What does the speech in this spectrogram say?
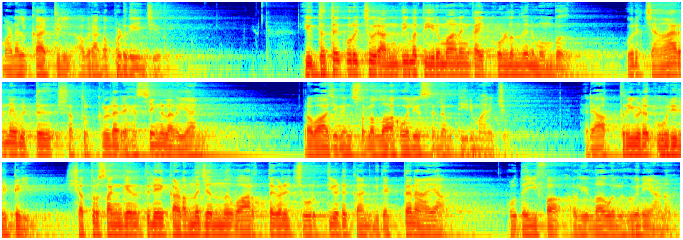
മണൽക്കാറ്റിൽ അവരകപ്പെടുകയും ചെയ്തു. യുദ്ധത്തെക്കുറിച്ച് ഒരു അന്തിമ തീരുമാനം കൈക്കൊള്ളുന്നതിന് മുമ്പ് ഒരു ചാരനെ വിട്ട് ശത്രുക്കളുടെ രഹസ്യങ്ങൾ അറിയാൻ പ്രവാചകൻ സുല്ലാഹു അലൈഹി വസല്ലം തീരുമാനിച്ചു. രാത്രിയുടെ കൂരിരുട്ടിൽ ശത്രു സങ്കേതത്തിലേക്ക് കടന്നു ചെന്ന് വാർത്തകൾ ചോർത്തിയെടുക്കാൻ വിദഗ്ധനായ ഹുദൈഫ റലിള്ള അൻഹുവിനെയാണ്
